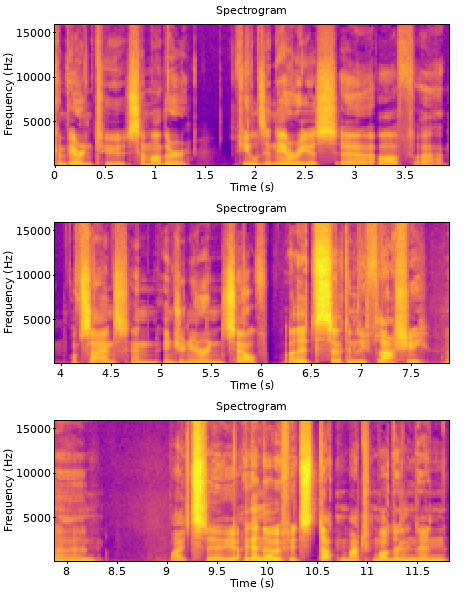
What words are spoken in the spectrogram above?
comparing to some other fields and areas uh, of uh, of science and engineering itself. Well, it's certainly flashy, and I'd say I don't know if it's that much modern than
